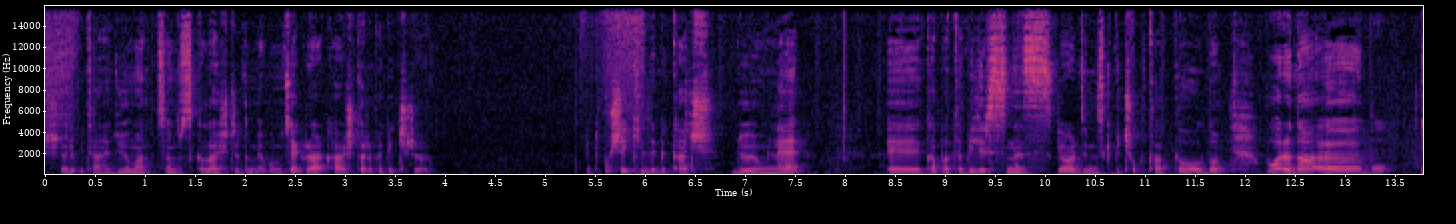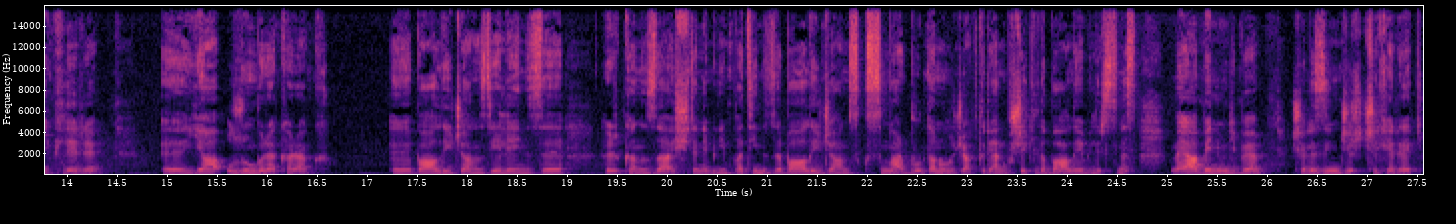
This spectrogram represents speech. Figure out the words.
Şöyle bir tane düğüm attım, sıkılaştırdım ve bunu tekrar karşı tarafa geçiriyorum. Evet, bu şekilde birkaç düğümle e, kapatabilirsiniz. Gördüğünüz gibi çok tatlı oldu. Bu arada e, bu ipleri e, ya uzun bırakarak e, bağlayacağınız yeleğinize, hırkanıza, işte ne bileyim patiğinize bağlayacağınız kısımlar buradan olacaktır. Yani bu şekilde bağlayabilirsiniz. Veya benim gibi şöyle zincir çekerek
